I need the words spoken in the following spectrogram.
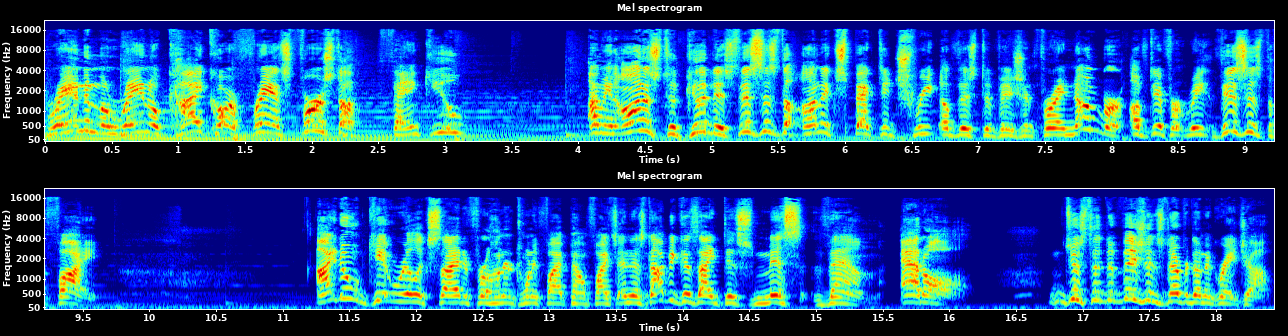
Brandon Moreno, Kai Kara-France. First off, thank you. I mean, honest to goodness, this is the unexpected treat of this division for a number of different reasons. This is the fight. I don't get real excited for 125 pound fights, and it's not because I dismiss them at all. Just the division's never done a great job.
